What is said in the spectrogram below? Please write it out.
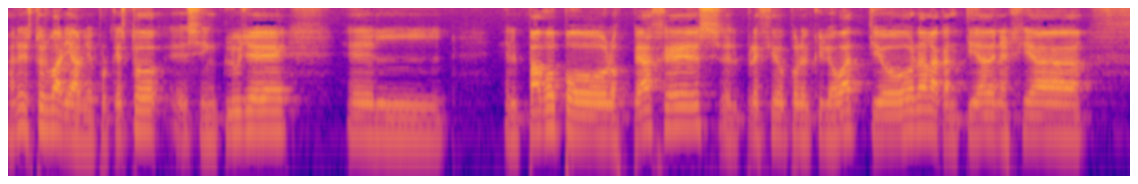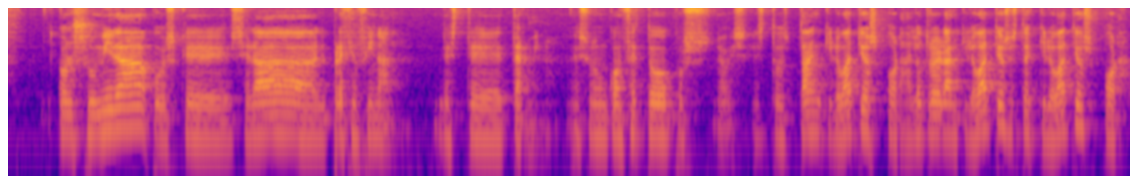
¿Vale? Esto es variable, porque esto eh, se incluye el el pago por los peajes, el precio por el kilovatio hora, la cantidad de energía consumida, pues que será el precio final de este término. Es un concepto, pues ya veis, esto está en kilovatios hora, el otro era en kilovatios, esto es kilovatios hora.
